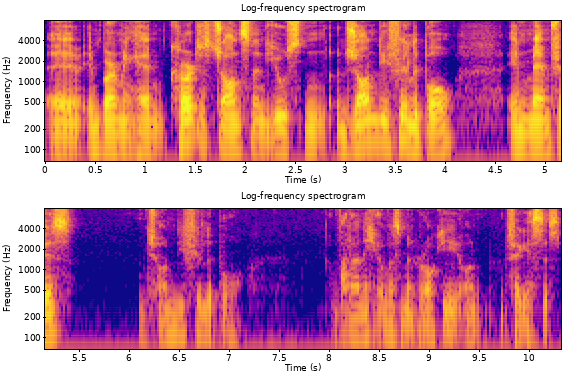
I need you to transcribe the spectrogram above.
äh, in Birmingham, Curtis Johnson in Houston, John DiFilippo in Memphis. John DiFilippo. War da nicht irgendwas mit Rocky? Und vergesst es.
